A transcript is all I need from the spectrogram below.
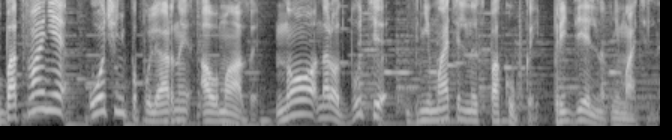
В Ботсване очень популярны алмазы. Но, народ, будьте внимательны с покупкой. Предельно внимательны.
